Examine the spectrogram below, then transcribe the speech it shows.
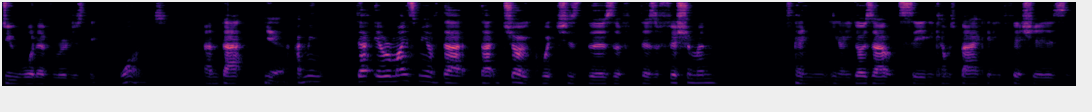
do whatever it is that you want, and that Yeah. I mean that it reminds me of that that joke, which is there's a there's a fisherman, and you know he goes out to sea and he comes back and he fishes and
